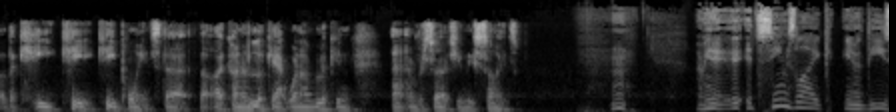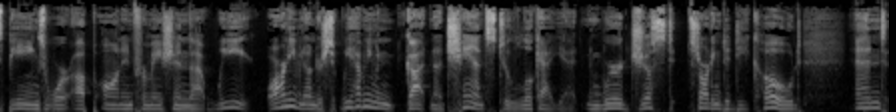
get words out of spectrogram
are the key key key points that, that I kind of look at when I'm looking at and researching these sites. Hmm. I mean, it, it, seems like you know these beings were up on information that we aren't even under. We haven't even gotten a chance to look at yet, and we're just starting to decode And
